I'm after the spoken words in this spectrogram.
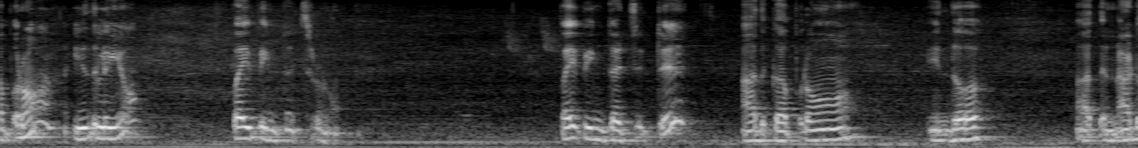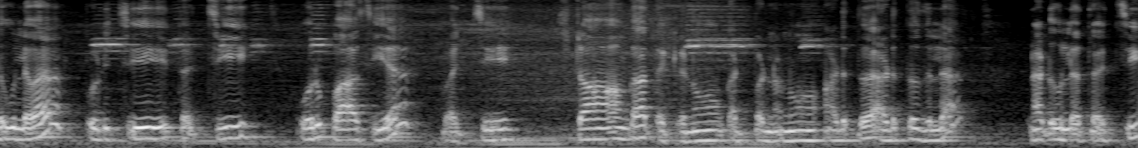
அப்புறம் இதுலேயும் பைப்பிங் தைச்சிடணும். பைப்பிங் தைச்சிட்டு அதுக்கப்புறம் இந்த அது நடுவில் பிடிச்சி தைச்சி ஒரு பாசியை வச்சு ஸ்ட்ராங்காக தைக்கணும் கட் பண்ணணும். அடுத்து அடுத்ததில் நடுவில் தைச்சி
